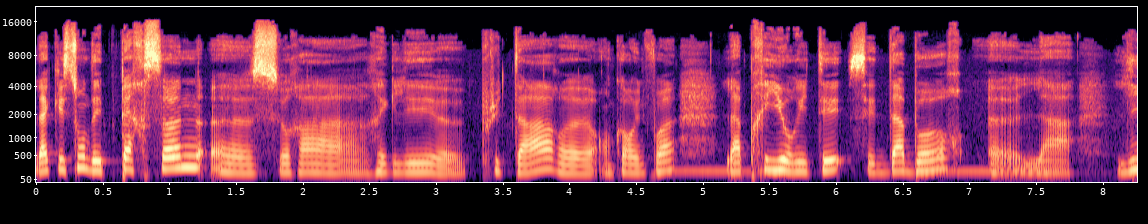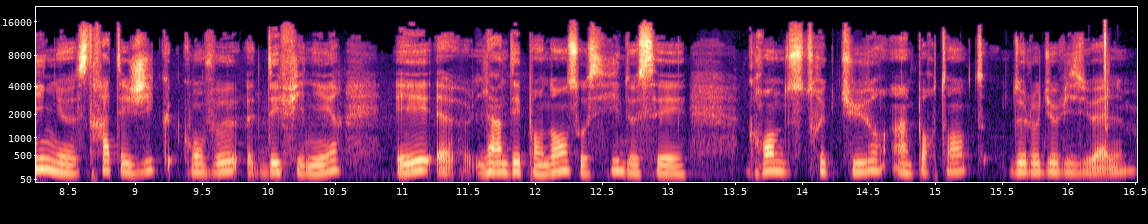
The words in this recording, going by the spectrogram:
La question des personnes euh, sera réglée euh, plus tard. Euh, encore une fois, la priorité, c'est d'abord la ligne stratégique qu'on veut définir et l'indépendance aussi de ces grandes structures importantes de l'audiovisuel.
